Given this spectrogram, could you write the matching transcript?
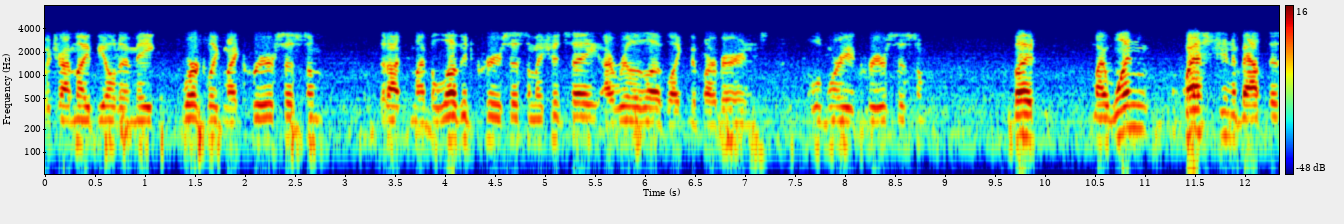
which I might be able to make work like my career system, that I, my beloved career system, I should say. I really love like the Barbarians Lemuria career system. But my one question about this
